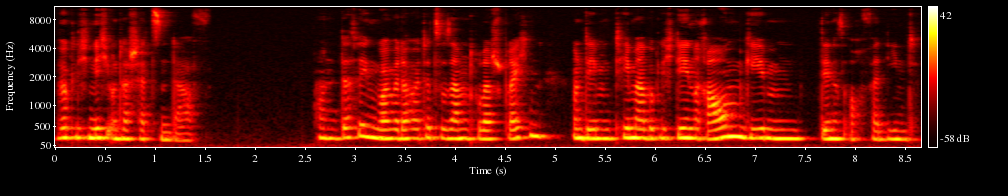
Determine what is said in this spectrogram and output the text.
wirklich nicht unterschätzen darf. Und deswegen wollen wir da heute zusammen drüber sprechen und dem Thema wirklich den Raum geben, den es auch verdient.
